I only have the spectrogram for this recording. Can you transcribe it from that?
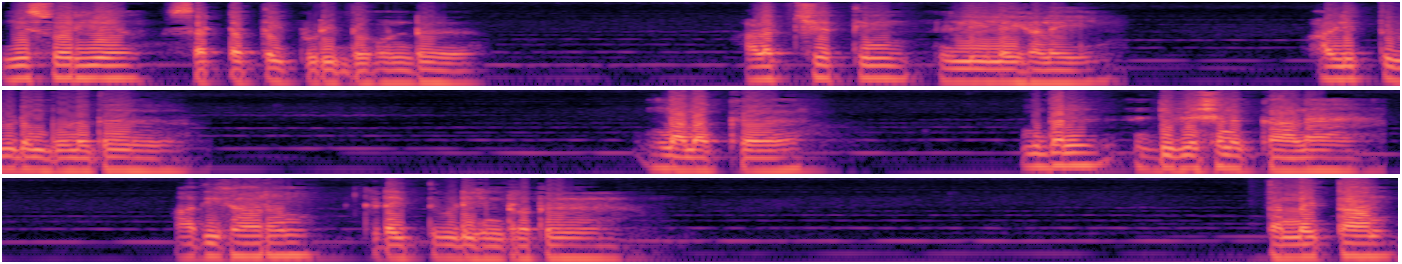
ஈஸ்வரிய சட்டத்தை புரிந்து கொண்டு அலட்சியத்தின் லீலைகளை அழித்து விடும் பொழுது நமக்கு முதல் டிவிஷனுக்கான அதிகாரம் கிடைத்து விடுகின்றது. தன்னைத்தான்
